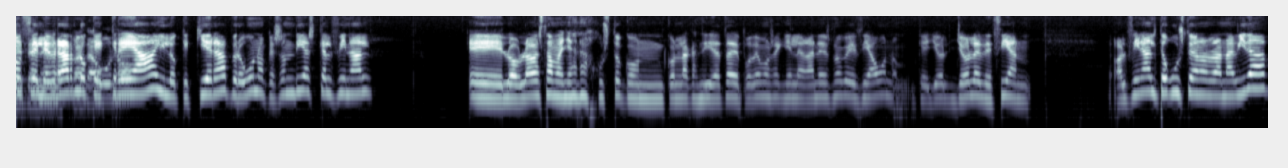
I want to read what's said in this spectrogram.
que tenemos celebrar lo que uno. crea y lo que quiera, pero bueno, que son días que al final, eh, lo hablaba esta mañana justo con, con la candidata de Podemos aquí en Leganés, ¿no? que decía, bueno, que yo, yo le decían, al final te guste o no la Navidad,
